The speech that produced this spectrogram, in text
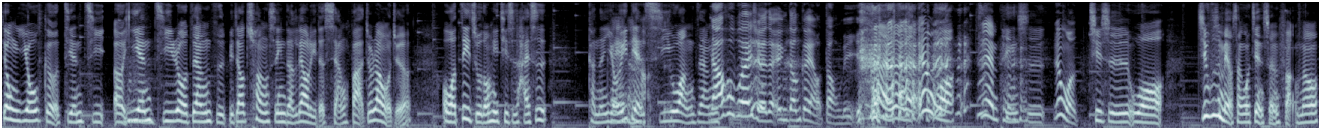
用优格煎鸡，呃腌鸡肉这样子比较创新的料理的想法，就让我觉得我自己煮东西其实还是可能有一点希望这样。然后会不会觉得运动更有动力？对对对，因为我之前平时，因为我其实我几乎是没有上过健身房，然后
